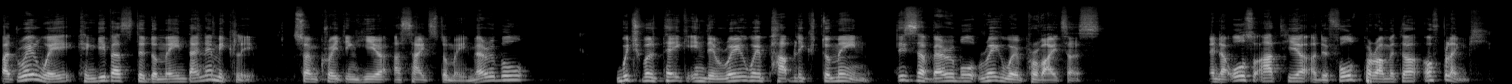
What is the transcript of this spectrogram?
But Railway can give us the domain dynamically. So I'm creating here a sites domain variable, which will take in the Railway public domain this is a variable Railway provides us. And I also add here a default parameter of blank.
